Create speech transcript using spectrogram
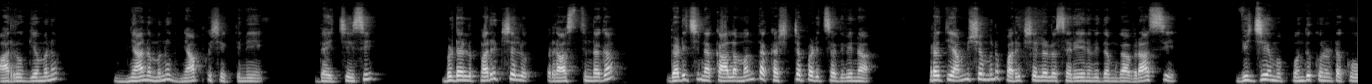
ఆరోగ్యమును జ్ఞానమును జ్ఞాపక శక్తిని దయచేసి బిడ్డలు పరీక్షలు రాస్తుండగా గడిచిన కాలమంతా కష్టపడి చదివిన ప్రతి అంశమును పరీక్షలలో సరైన విధంగా వ్రాసి విజయము పొందుకొనుటకు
